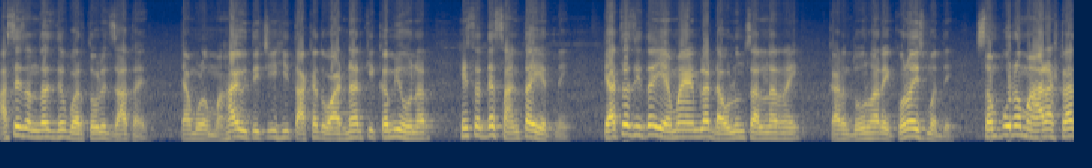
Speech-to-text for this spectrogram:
असेच अंदाज इथे वर्तवले जात आहेत. त्यामुळं महायुतीची ही ताकद वाढणार की कमी होणार हे सध्या सांगता येत नाही. त्यातच इथं एम आय एमला डावलून चालणार नाही कारण दोन हजार एकोणावीसमध्ये संपूर्ण महाराष्ट्रात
